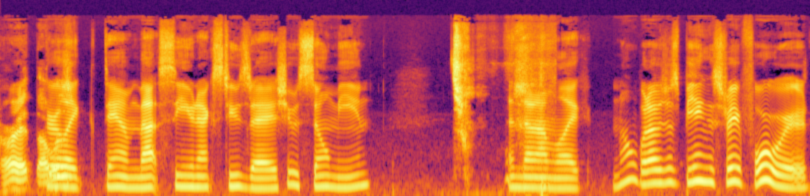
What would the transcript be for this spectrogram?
all right, that They're was like, "Damn, that see you next Tuesday." She was so mean. And then I'm like, "No, but I was just being straightforward."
